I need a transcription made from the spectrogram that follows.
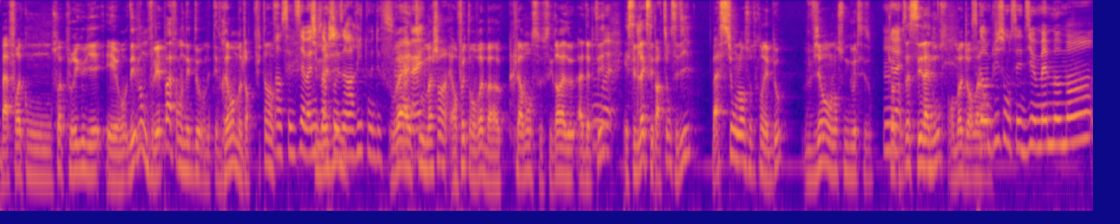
bah faudrait qu'on soit plus régulier. Et au début, on voulait pas faire en hebdo, on était vraiment en mode genre putain, on s'est dit, ça va nous imposer un rythme de fou. ouais, tout machin. Et en fait, en vrai, bah clairement, c'est grave ad- adapté. Ouais. Et c'est de là que c'est parti, on s'est dit, bah si on lance un truc en hebdo, viens, on lance une nouvelle saison. Tu vois, comme ça, c'est l'annonce en mode genre Parce voilà. qu'en plus, on s'est dit au même moment,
